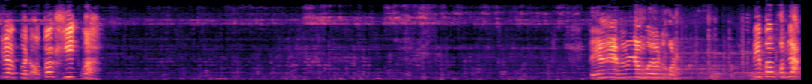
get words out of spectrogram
เรียกเปิดออโต้คลิกว่ะแต่ยังไงต้องจำเบอร์ทุกคนรีบเพิ่มความยาก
